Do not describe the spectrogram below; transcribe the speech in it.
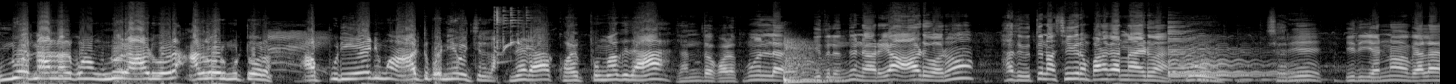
இன்னொரு நாலு நாள் போனால் இன்னொரு ஆடு வரும் அதில் ஒரு முட்டை வரும். அப்படியே நம்ம ஆட்டு பண்ணியே வச்சிடலாம். என்னடா குழப்பமாகுதா? எந்த குழப்பமும் இல்லை. இதுல இருந்து நிறைய ஆடு வரும். அதை வித்து நான் சீக்கிரம் பணக்காரன் ஆயிடுவேன். சரி இது என்ன விலை?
